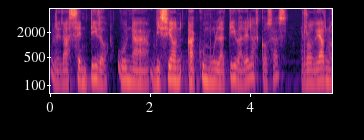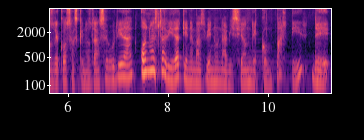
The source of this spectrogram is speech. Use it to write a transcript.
le da sentido una visión acumulativa de las cosas, rodearnos de cosas que nos dan seguridad, o nuestra vida tiene más bien una visión de compartir, de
